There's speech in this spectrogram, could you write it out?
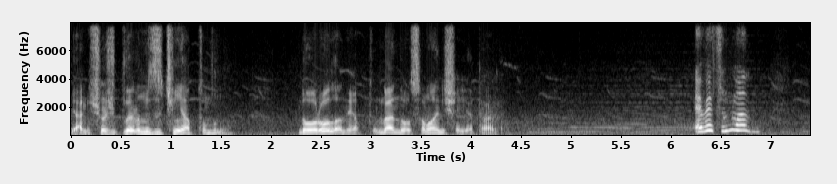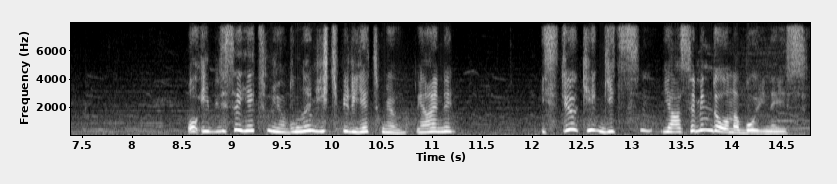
Yani çocuklarımız için yaptım bunu. Doğru olanı yaptım. Ben de olsam aynı şeyi yapardım. Evet ama o iblise yetmiyor. Bunların hiçbiri yetmiyor. Yani istiyor ki gitsin. Yasemin de ona boyun eğsin.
